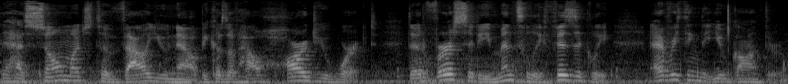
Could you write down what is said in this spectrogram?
that has so much to value now because of how hard you worked, the adversity, mentally, physically, everything that you've gone through.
